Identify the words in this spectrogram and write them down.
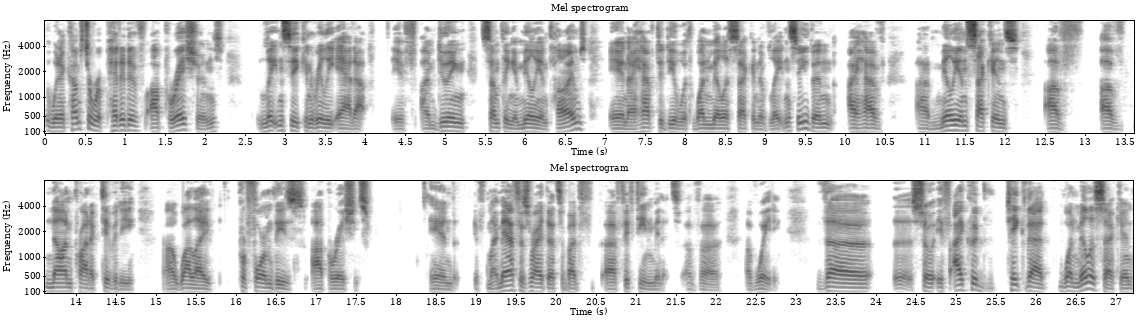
when it comes to repetitive operations, latency can really add up. If I'm doing something a million times and I have to deal with one millisecond of latency, then I have a million seconds of of non-productivity uh, while I perform these operations. And if my math is right, that's about uh, 15 minutes of uh, of waiting. The uh, so if I could take that one millisecond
